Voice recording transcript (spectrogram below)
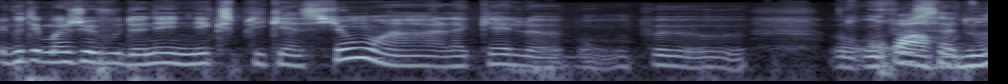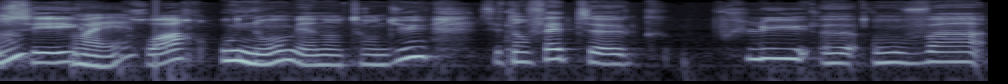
Écoutez, moi, je vais vous donner une explication à laquelle euh, bon, on peut, euh, on croire s'adosser, croire ou non, bien entendu. C'est en fait, euh, plus on va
